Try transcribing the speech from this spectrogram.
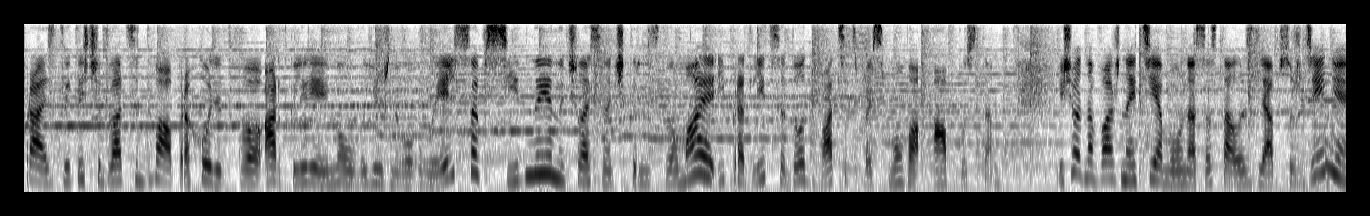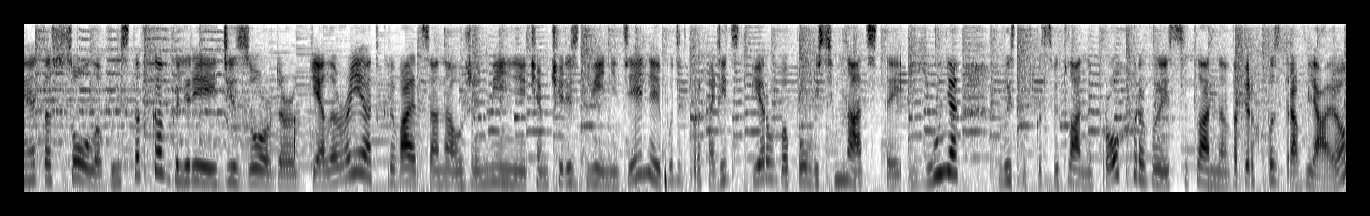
Prize 2022 проходит в арт-галерее Нового Южного Уэльса в Сиднее. Началась она 14 мая и продлится до 28 августа. Еще одна важная тема у нас осталась для обсуждения. Это соло-выставка в галерее Disorder Gallery. Открывается она уже менее чем через две недели и будет проходить с 1 по 18 июня. Выставка Светланы Прохоровой. Светлана, во-первых, поздравляю.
